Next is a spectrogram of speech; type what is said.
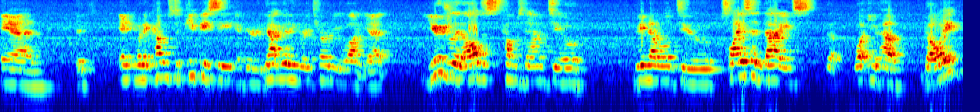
And, it, and when it comes to PPC, if you're not getting the return you want yet, usually it all just comes down to being able to slice and dice the, what you have going,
